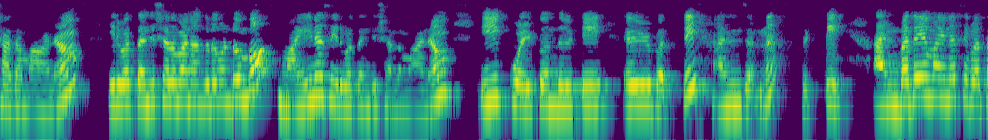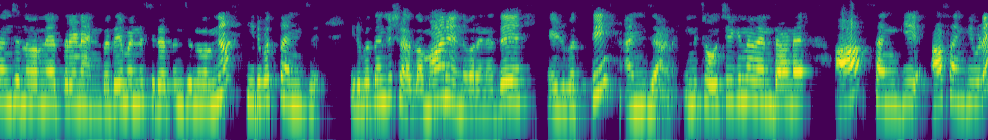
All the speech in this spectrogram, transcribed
ശതമാനം ഇരുപത്തഞ്ച് ശതമാനം അങ്ങോട്ട് കൊണ്ടുപോകുമ്പോൾ മൈനസ് ഇരുപത്തഞ്ച് ശതമാനം ഈക്വൽ ടു എന്ത് കിട്ടി? എഴുപത്തി അഞ്ചെന്ന് കിട്ടി. അൻപത് മൈനസ് ഇരുപത്തഞ്ച് എന്ന് പറഞ്ഞാൽ എത്രയാണ്? അൻപത് മൈനസ് ഇരുപത്തഞ്ച് എന്ന് പറഞ്ഞാൽ ഇരുപത്തഞ്ച്. ഇരുപത്തഞ്ച് ശതമാനം എന്ന് പറയുന്നത് എഴുപത്തി അഞ്ചാണ് ഇനി ചോദിച്ചിരിക്കുന്നത് എന്താണ്? ആ സംഖ്യ ആ സംഖ്യയുടെ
